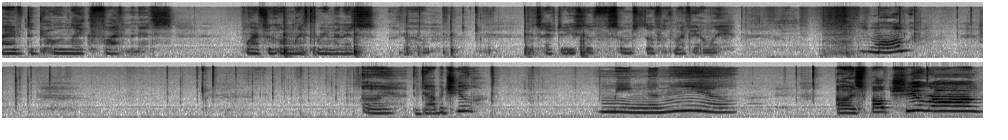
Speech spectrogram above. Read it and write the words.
I have to go in like five minutes. I have to go in like three minutes. Um, so I have to do stuff, some stuff with my family. Mom? Uh, dab at you? I spelled shoe wrong.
